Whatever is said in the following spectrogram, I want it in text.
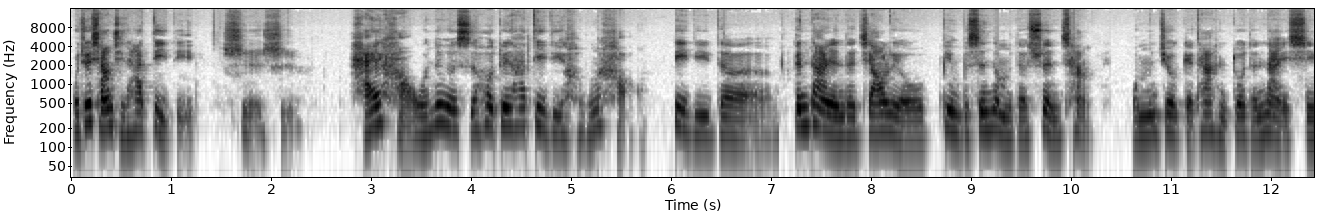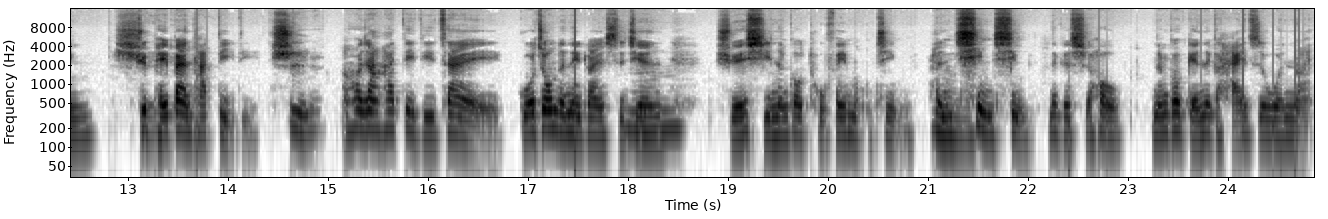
我就想起他弟弟，是是，还好我那个时候对他弟弟很好，弟弟的跟大人的交流并不是那么的顺畅，我们就给他很多的耐心。去陪伴他弟弟，是，然后让他弟弟在国中的那段时间、嗯、学习能够突飞猛进，很庆幸那个时候能够给那个孩子温暖。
